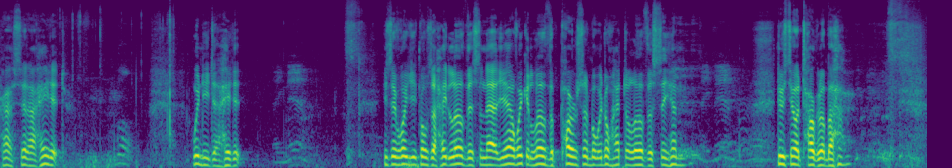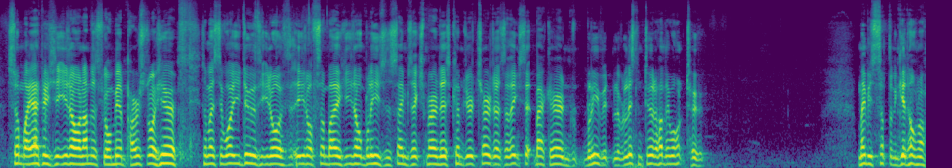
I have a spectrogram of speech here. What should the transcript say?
Christ said, I hate it. We need to hate it. Amen. He said, Well, you're supposed to hate, love this and that. Yeah, we can love the person, but we don't have to love the sin. Amen. Do you see what I'm talking about? Somebody asked me, you know, and I'm just going to be personal here. Somebody said, "What do you do you know if you know if somebody you don't believe in the same-sex marriage, this comes to your church?" I said, "They can sit back there and believe it, listen to it how they want to. Maybe it's something to get on them."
